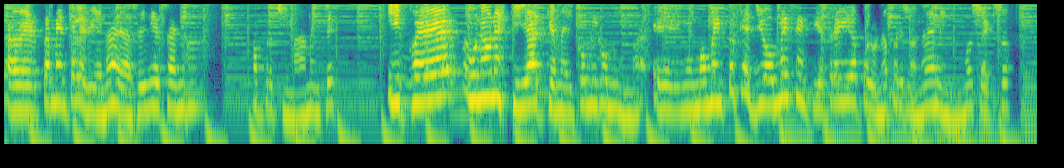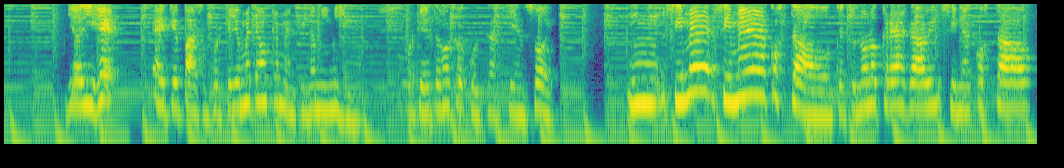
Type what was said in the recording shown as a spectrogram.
abiertamente lesbiana desde hace 10 años aproximadamente. Y fue una honestidad que me di conmigo misma. en el momento que yo me sentí atraída por una persona de mi mismo sexo, yo dije, ¿qué pasa? Porque yo me tengo que mentir a mí mismo, porque yo tengo que ocultar quién soy. Mm, sí, me, sí me ha costado, aunque tú no lo creas, Gaby, sí me ha costado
